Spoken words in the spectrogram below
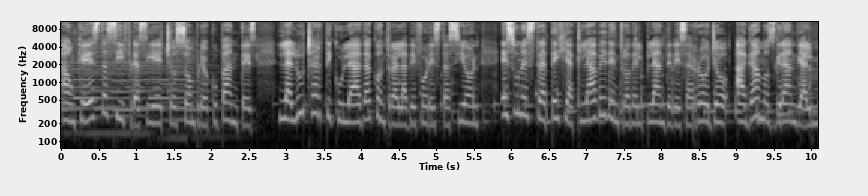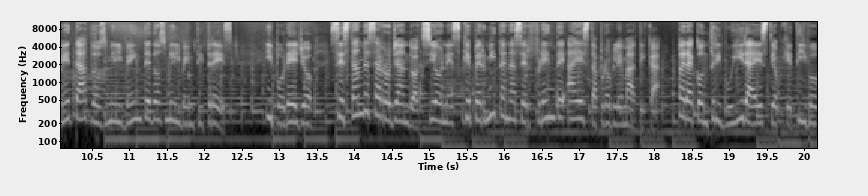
Aunque estas cifras y hechos son preocupantes, la lucha articulada contra la deforestación es una estrategia clave dentro del Plan de Desarrollo Hagamos Grande al Meta 2020-2023 y por ello se están desarrollando acciones que permitan hacer frente a esta problemática. Para contribuir a este objetivo,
